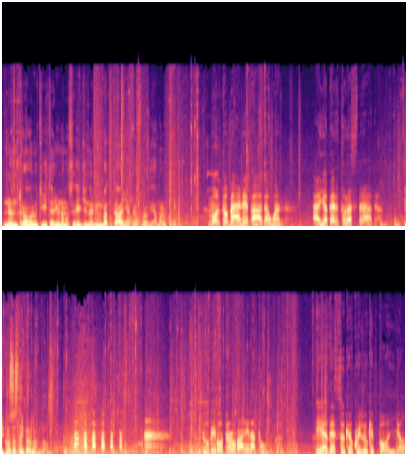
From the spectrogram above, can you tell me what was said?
Non trovo l'utilità di una mossa del genere in battaglia, però proviamola. Molto bene, Padawan. Hai aperto la strada. Di cosa stai parlando? Dovevo trovare la tomba. E adesso che ho quello che voglio,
